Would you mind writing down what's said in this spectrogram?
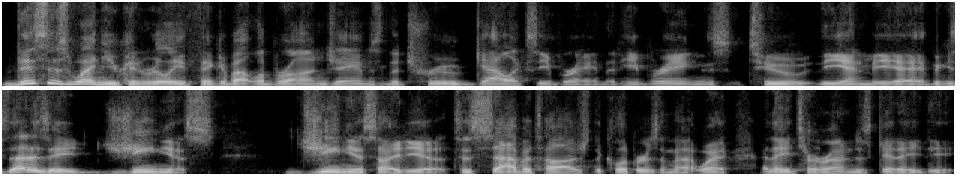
This is when you can really think about LeBron James and the true galaxy brain that he brings to the NBA, because that is a genius genius idea to sabotage the Clippers in that way, and then you turn around and just get AD.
